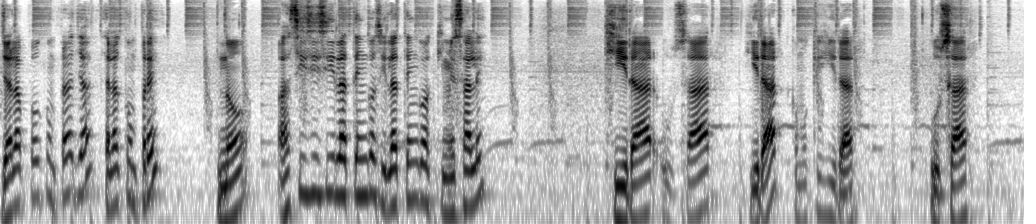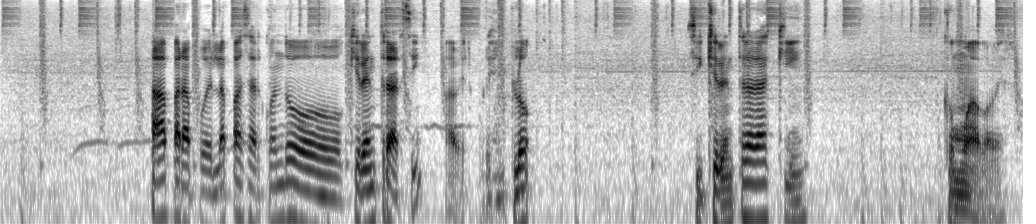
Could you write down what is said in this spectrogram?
¿Ya la puedo comprar? ¿Ya? ¿Ya la compré? No. Ah, sí, sí, sí, la tengo, sí la tengo. Aquí me sale. Girar, usar. ¿Girar? ¿Cómo que girar? Usar. Ah, para poderla pasar cuando quiera entrar, ¿sí? A ver, por ejemplo, si quiero entrar aquí, ¿cómo hago? A ver.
